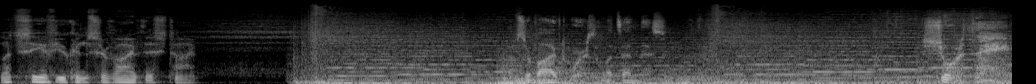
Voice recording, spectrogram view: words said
Let's see if you can survive this time. I've survived worse, and let's end this. Sure thing.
